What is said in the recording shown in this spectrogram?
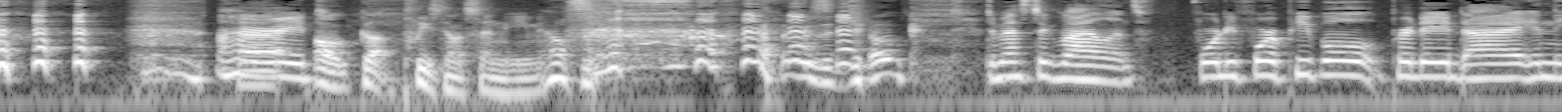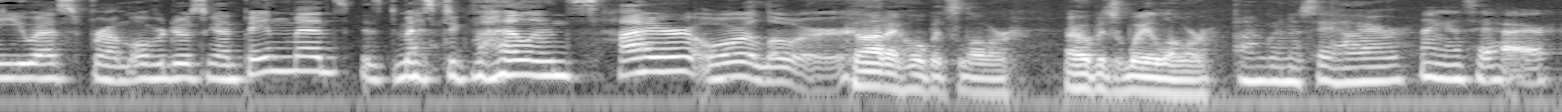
All right. Uh, oh god, please don't send me emails. that was a joke. Domestic violence. 44 people per day die in the US from overdosing on pain meds. Is domestic violence higher or lower? God, I hope it's lower. I hope it's way lower. I'm going to say higher. I'm gonna say higher.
